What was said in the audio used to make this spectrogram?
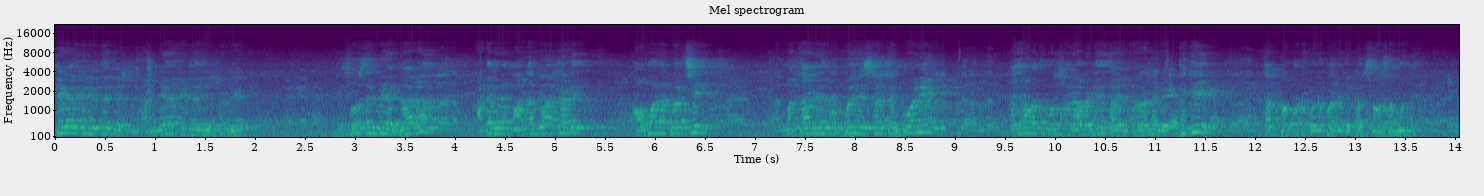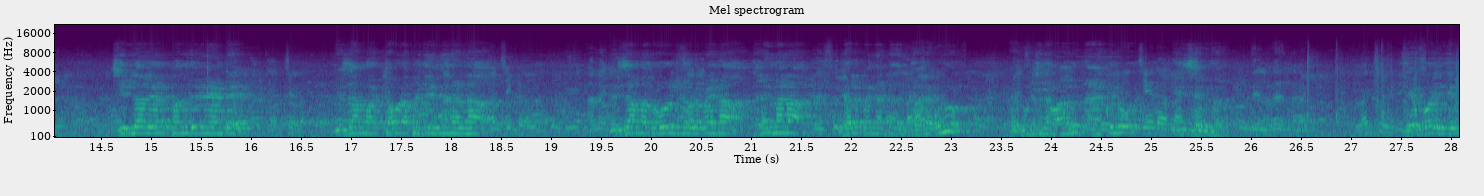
నేలకి యుద్ధం చేస్తున్నాడు. నేలకి యుద్ధం చేస్తున్నాడు సోషల్ మీడియా ద్వారా అడవిన మాట మాట్లాడి అవమానపరిచి మన దాని మీద గొప్పలు చేస్తామని చెప్పుకొని హైదరాబాద్ కూర్చున్నాడు కాబట్టి దాని అలాంటి వ్యక్తికి తప్పకుండా గుణపాఠం చెప్పాల్సిన అవసరం ఉంది. జిల్లాలో ఏమైనా పనులు అంటే నిజామాబాద్ టౌన్ అభివృద్ధి చెందిందన్నా. నిజామాబాద్ రూరల్ డెవలప్ అయినా తెలంగాణ కారకులు ఇక్కడ కూర్చున్న వాళ్ళు నాయకులు కేసీఆర్ గారు. ఎవరు ఏం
